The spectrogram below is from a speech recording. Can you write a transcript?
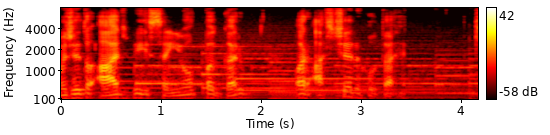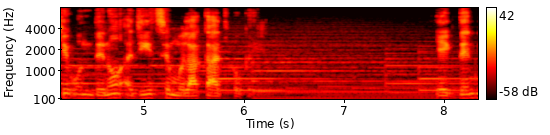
मुझे तो आज भी इस संयोग पर गर्व और आश्चर्य होता है कि उन दिनों अजीत से मुलाकात हो गई। एक दिन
